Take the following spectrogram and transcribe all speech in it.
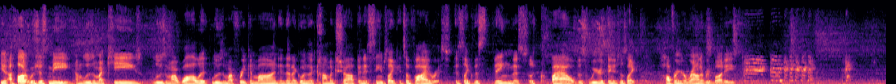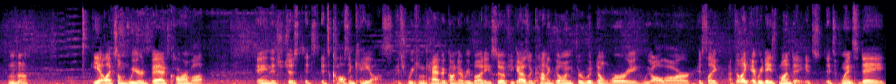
you know, I thought it was just me. I'm losing my keys, losing my wallet, losing my freaking mind, and then I go into the comic shop, and it seems like it's a virus. It's like this thing, this a cloud, this weird thing. It's just like hovering around everybody. Mm-hmm. Yeah, like some weird bad karma. And it's just, it's it's causing chaos. It's wreaking havoc on everybody. So if you guys are kind of going through it, don't worry. We all are. It's like, I feel like every day's Monday. It's, it's Wednesday,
